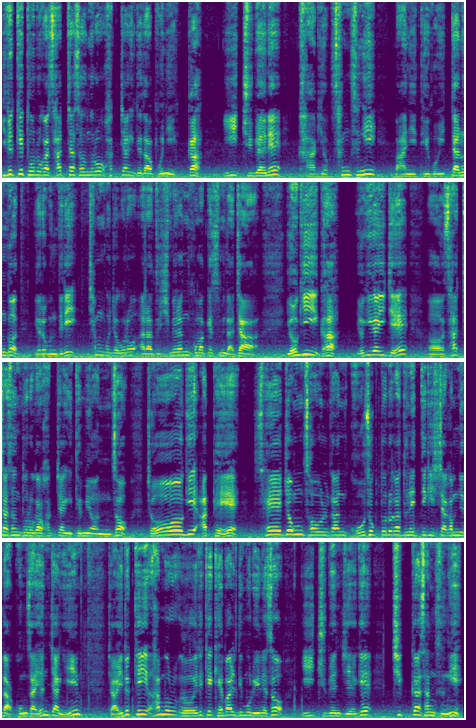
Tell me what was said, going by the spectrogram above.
이렇게 도로가 4차선으로 확장이 되다 보니까 이 주변에 가격 상승이 많이 되고 있다는 것 여러분들이 참고적으로 알아두시면 고맙겠습니다. 자, 여기가 여기가 이제 어, 4차선 도로가 확장이 되면서 저기 앞에 세종 서울 간 고속도로가 눈에 띄기 시작합니다. 공사 현장이 자 이렇게 함으로 어, 이렇게 개발됨으로 인해서 이 주변 지역의 집가 상승이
